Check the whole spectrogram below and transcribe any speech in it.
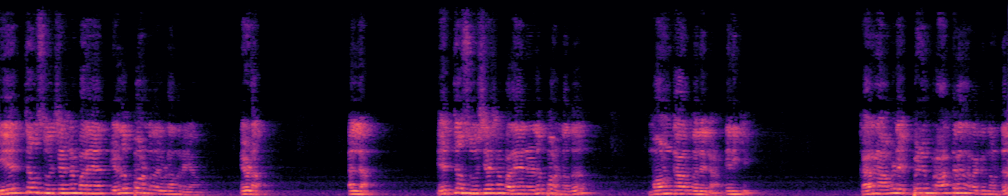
ഏറ്റവും സുവിശേഷം പറയാൻ എളുപ്പമുള്ളത് എവിടാന്നറിയാം എവിടെ? അല്ല. ഏറ്റവും സുവിശേഷം പറയാൻ എളുപ്പമുള്ളത് മൗണ്ട് കാർമലിലാണ് എനിക്ക്. കാരണം അവിടെ എപ്പോഴും പ്രാർത്ഥന നടക്കുന്നുണ്ട്.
